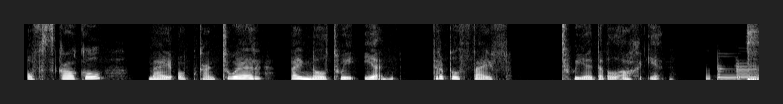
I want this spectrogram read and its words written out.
of skakel my op kantoor by 021 355 2881.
